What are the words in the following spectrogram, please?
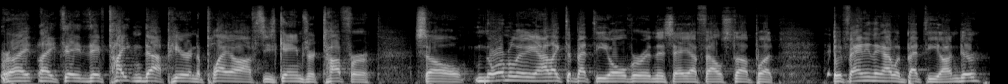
Right? Like they, they've tightened up here in the playoffs. These games are tougher. So normally I like to bet the over in this AFL stuff, but if anything, I would bet the under.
